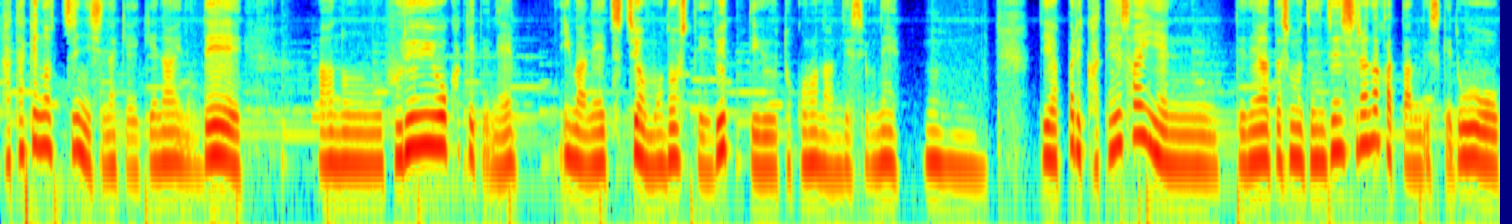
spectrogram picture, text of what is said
畑の土にしなきゃいけないのであのふるいをかけてね今ね土を戻しているっていうところなんですよね。うんでやっぱり家庭菜園ってね私も全然知らなかったんですけど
